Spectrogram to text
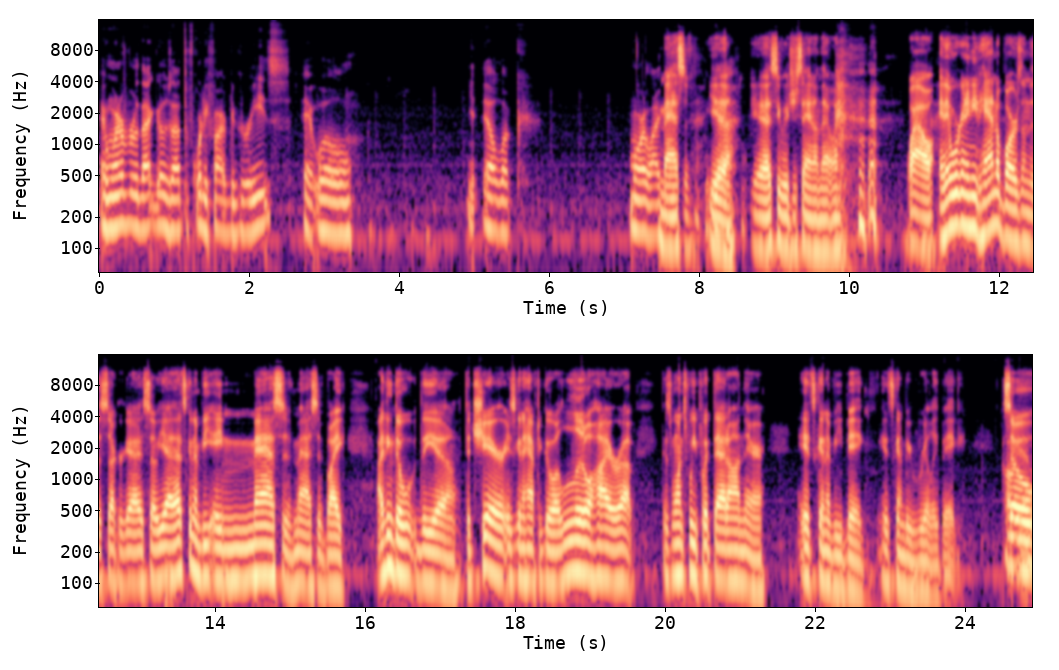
and whenever that goes out to forty five degrees, it will. It'll look. More like Massive. Yeah. yeah. I see what you're saying on that one. wow. And then we're going to need handlebars on this sucker, guys. So, yeah, that's going to be a massive, massive bike. I think the the uh, the chair is going to have to go a little higher up because once we put that on there, it's going to be big. It's going to be really big. Oh, So, yeah.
